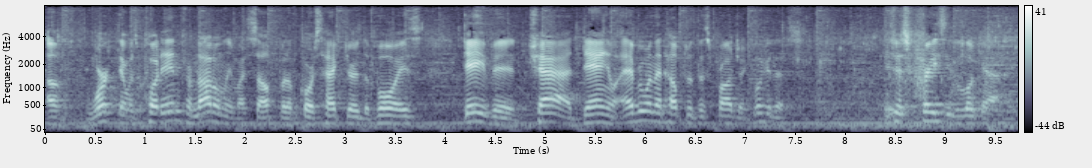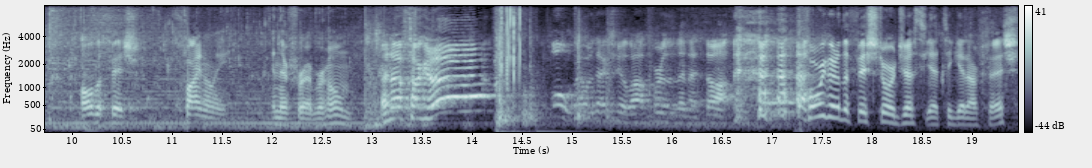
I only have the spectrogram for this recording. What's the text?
of work that was put in from not only myself, but of course Hector, the boys, David, Chad, Daniel, everyone that helped with this project. Look at this. It's just crazy to look at. All the fish finally in their forever home. Enough talking. Ah! Oh, that was actually a lot further than I thought. Before we go to the fish store just yet to get our fish,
